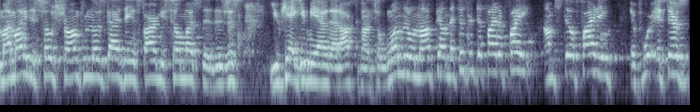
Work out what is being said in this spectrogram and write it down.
my mind is so strong from those guys. They inspire me so much that there's just you can't get me out of that octagon. So one little knockdown that doesn't define a fight. I'm still fighting. If we're if there's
